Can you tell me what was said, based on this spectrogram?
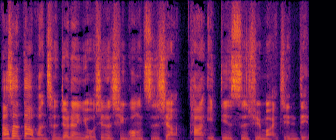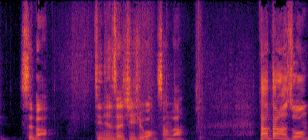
那在大盘成交量有限的情况之下，它一定是去买金鼎，是吧？今天再继续往上拉，那当然说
